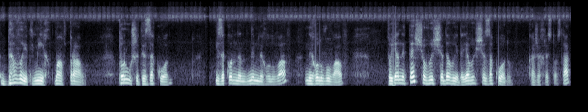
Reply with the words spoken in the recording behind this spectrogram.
Давид міг, мав право порушити закон, і закон над ним не головував, не головував, то я не те, що вище Давида, я вище закону, каже Христос. Так?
